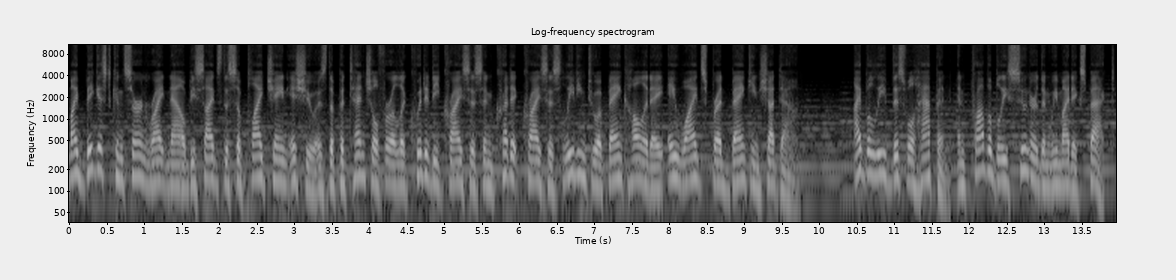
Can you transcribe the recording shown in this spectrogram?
My biggest concern right now besides the supply chain issue is the potential for a liquidity crisis and credit crisis leading to a bank holiday, a widespread banking shutdown. I believe this will happen, and probably sooner than we might expect.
